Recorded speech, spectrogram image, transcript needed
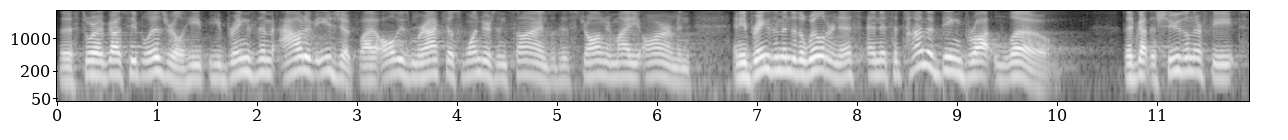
The story of God's people Israel, he, he brings them out of Egypt by all these miraculous wonders and signs with his strong and mighty arm. And and he brings them into the wilderness, and it's a time of being brought low. They've got the shoes on their feet,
